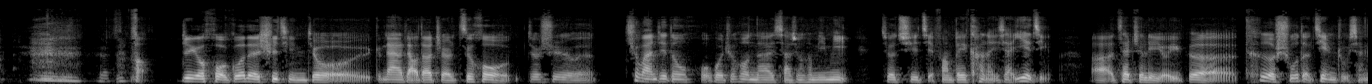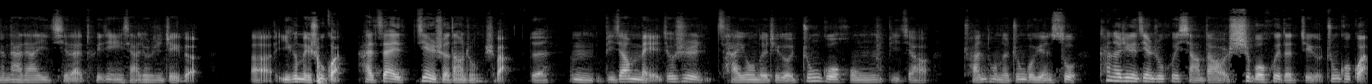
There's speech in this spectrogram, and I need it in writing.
好，这个火锅的事情就跟大家聊到这儿。最后就是吃完这顿火锅之后呢，小熊和咪咪就去解放碑看了一下夜景。呃，在这里有一个特殊的建筑，想跟大家一起来推荐一下，就是这个呃一个美术馆还在建设当中，是吧？对，嗯，比较美，就是采用的这个中国红比较传统的中国元素。看到这个建筑会想到世博会的这个中国馆，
